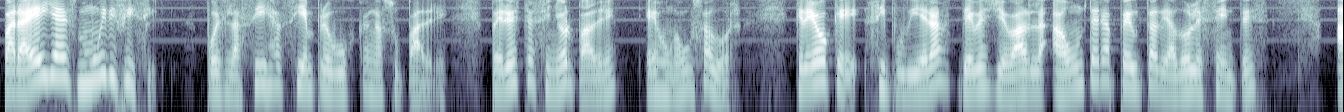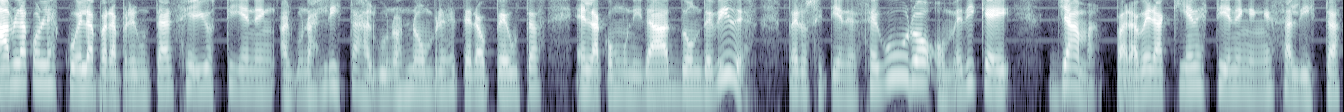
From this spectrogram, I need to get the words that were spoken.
Para ella es muy difícil, pues las hijas siempre buscan a su padre, pero este señor padre es un abusador. Creo que si pudieras, debes llevarla a un terapeuta de adolescentes. Habla con la escuela para preguntar si ellos tienen algunas listas, algunos nombres de terapeutas en la comunidad donde vives. Pero si tienes seguro o Medicaid, llama para ver a quienes tienen en esa lista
